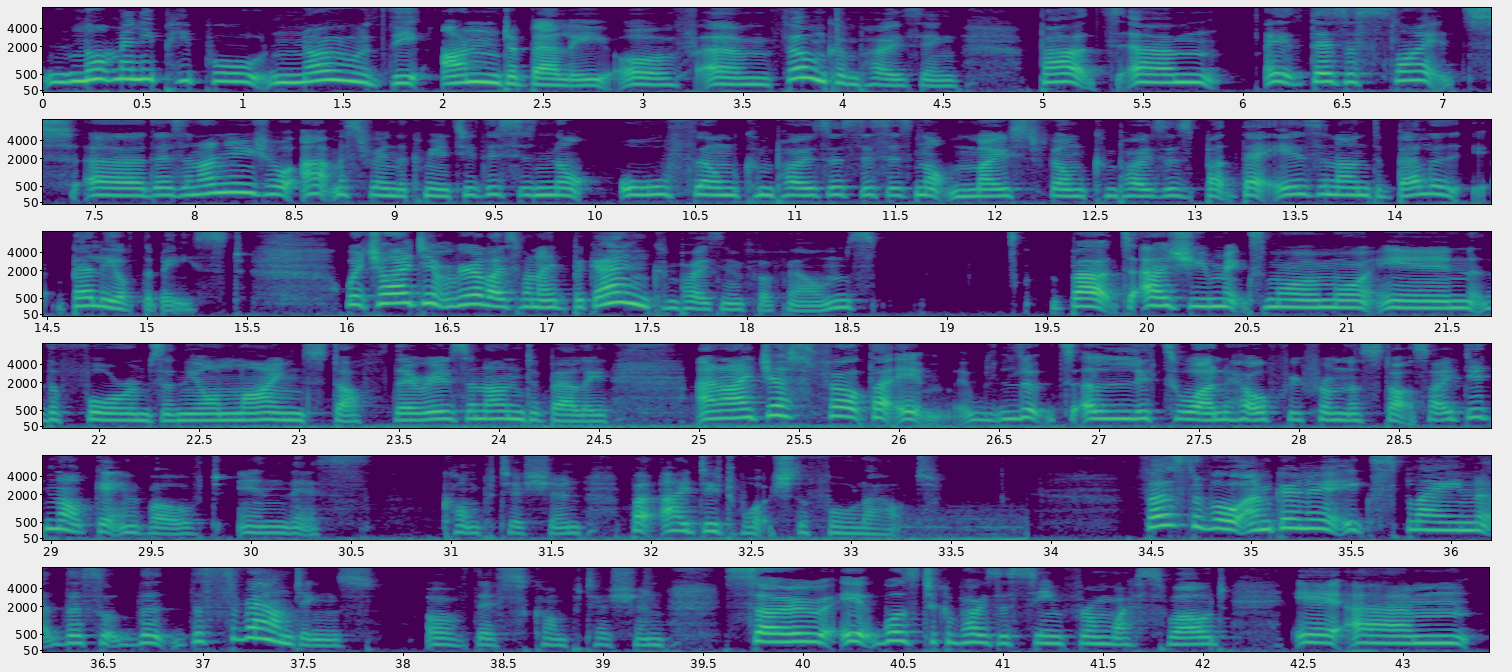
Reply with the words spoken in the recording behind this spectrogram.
not many people know the underbelly of um, film composing, but um, it, there's a slight, uh, there's an unusual atmosphere in the community. This is not all film composers. This is not most film composers, but there is an underbelly belly of the beast, which I didn't realize when I began composing for films but as you mix more and more in the forums and the online stuff, there is an underbelly. And I just felt that it looked a little unhealthy from the start. So I did not get involved in this competition, but I did watch the fallout. First of all, I'm going to explain the, the, the surroundings of this competition. So it was to compose a scene from Westworld. It um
